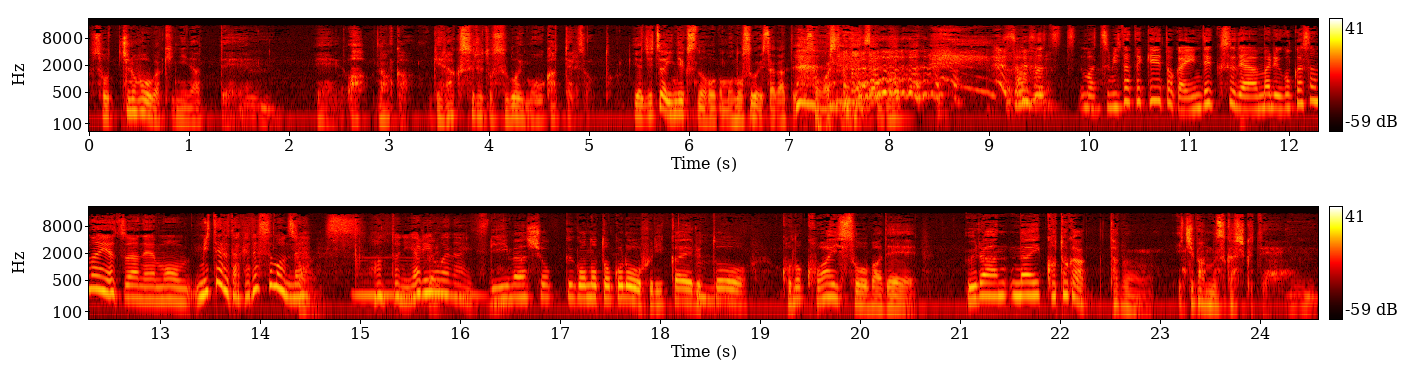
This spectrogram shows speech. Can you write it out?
うん、そっちの方が気になって、えー、あなんか下落するとすごい儲かってるぞといや実はインデックスの方がものすごい下がってて損はしてるんですけどそうそう、まあ、積み立て系とかインデックスであんまり動かさないやつはねもう見てるだけですもんね。本当にやりようがないです、ね、リーマンショック後のところを振り返ると、うん、この怖い相場で売らないことが多分一番難しくて、うん。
